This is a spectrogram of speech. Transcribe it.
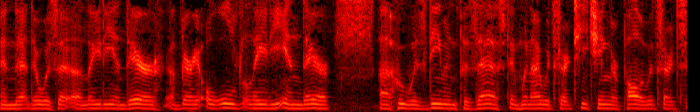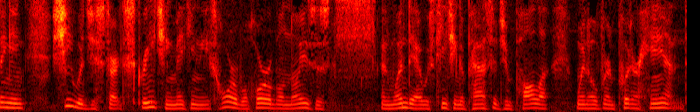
And uh, there was a, a, lady in there, a very old lady in there, uh, who was demon possessed. And when I would start teaching or Paula would start singing, she would just start screeching, making these horrible, horrible noises. And one day I was teaching a passage, and Paula went over and put her hand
